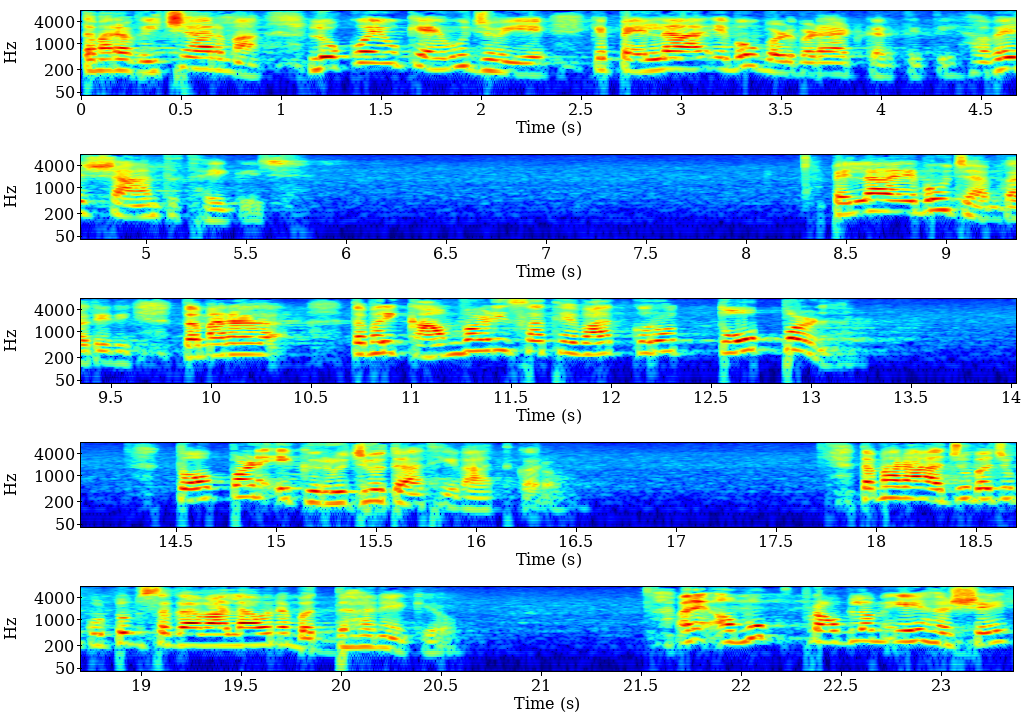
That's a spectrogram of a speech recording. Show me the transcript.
તમારા વિચારમાં લોકો એવું કહેવું જોઈએ કે પહેલા એ બહુ બડબડાટ કરતી હતી, હવે શાંત થઈ ગઈ છે. પહેલા એ બહુ જામ કરતી હતી. તમારા, તમારી કામવાળી સાથે વાત કરો તો પણ તો પણ એક રુજુતાથી વાત કરો. તમારા આજુબાજુ કુટુંબ સગાવાલાઓને બધાને કહો. અને અમુક પ્રોબ્લેમ એ હશે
